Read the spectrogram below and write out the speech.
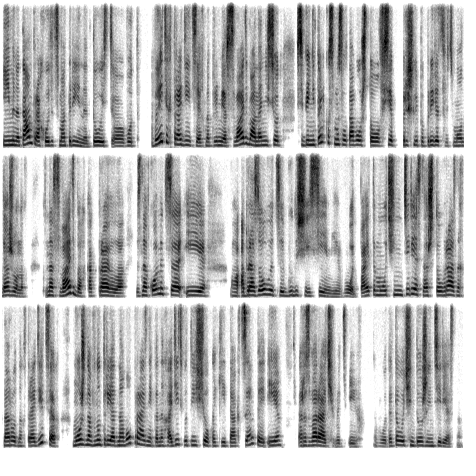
и именно там проходят смотрины. То есть э, вот в этих традициях, например, свадьба, она несет в себе не только смысл того, что все пришли поприветствовать молодоженов. На свадьбах, как правило, знакомятся и а, образовываются и будущие семьи. Вот. Поэтому очень интересно, что в разных народных традициях можно внутри одного праздника находить вот еще какие-то акценты и разворачивать их. Вот. Это очень тоже интересно.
